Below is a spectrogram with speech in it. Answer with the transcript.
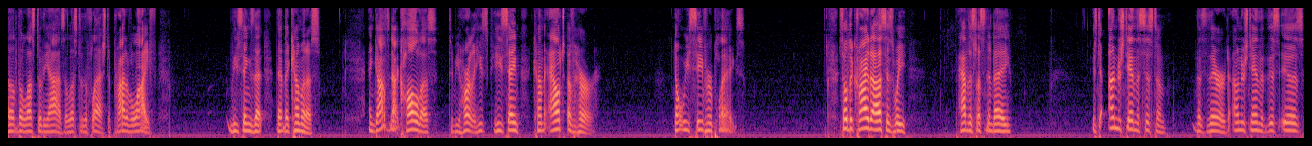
the, the lust of the eyes, the lust of the flesh, the pride of life. These things that, that, that come at us. And God's not called us to be harlot. He's, he's saying, come out of her. Don't receive her plagues. So the cry to us as we have this lesson today is to understand the system that's there, to understand that this is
